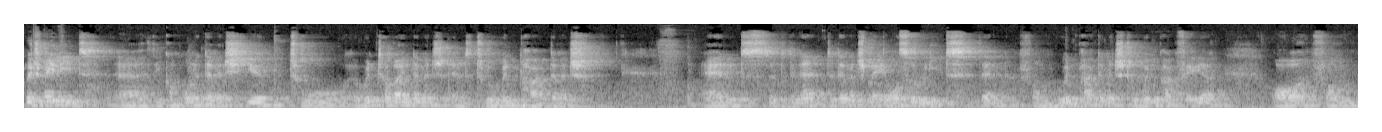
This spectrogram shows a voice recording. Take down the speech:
which may lead uh, the component damage here to wind turbine damage and to wind park damage. And the, the damage may also lead then from wind park damage to wind park failure or from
